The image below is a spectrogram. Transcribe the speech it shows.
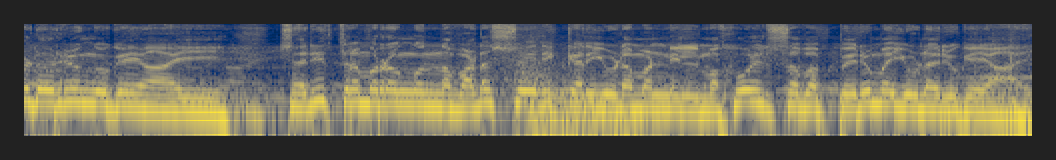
നാടൊരുങ്ങുകയായി. ചരിത്രമുറങ്ങുന്ന വടശ്ശേരിക്കരയുടെ മണ്ണിൽ മഹോത്സവ പെരുമയുണരുകയായി.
